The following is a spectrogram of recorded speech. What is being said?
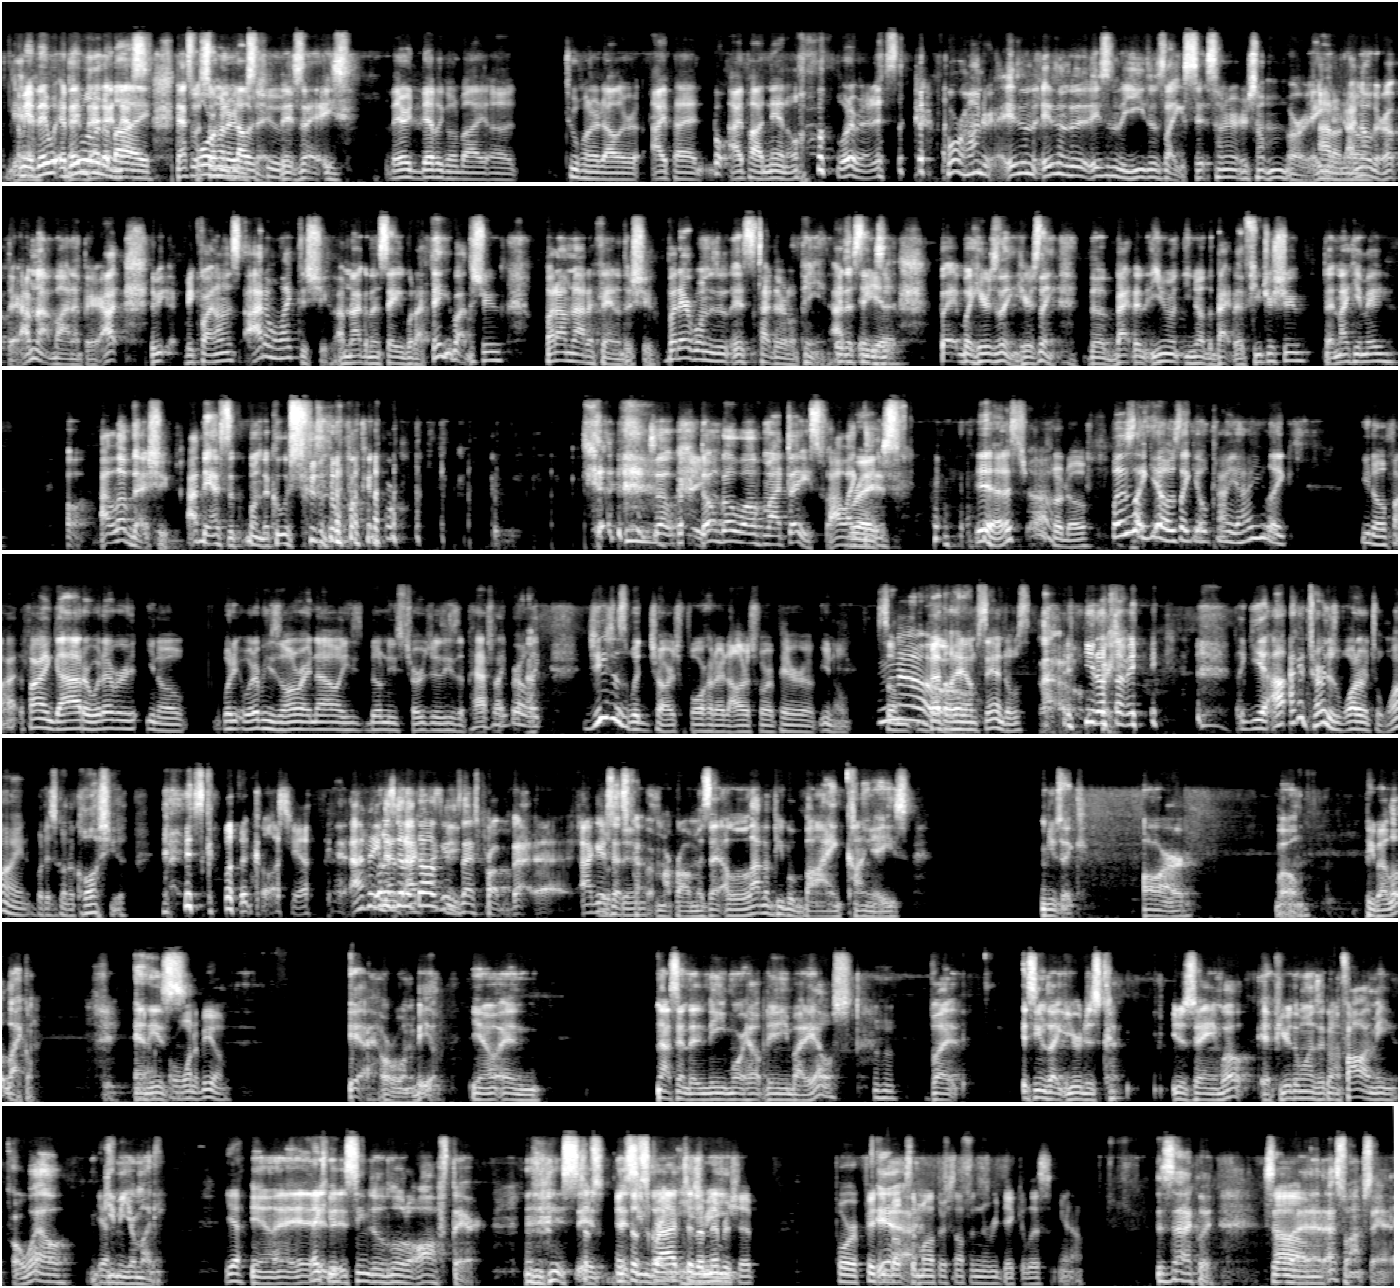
I mean, if they if they willing to and that's- buy, that's, what people $400 say. shoes. They say he's- they're definitely going to buy a two hundred dollar iPad But- iPod Nano, whatever that is. 400 isn't isn't the isn't the Yeezus like 600 or something or 800? I don't know. I know. they're up there. I'm not buying a pair. I to be, be quite honest, I don't like the shoe. I'm not going to say what I think about the shoe, but I'm not a fan of the shoe. But everyone is it's entitled to their own opinion. I just think, yeah. it's- but but here's the thing. Here's the thing. The back to you know you know the Back to the Future shoe that Nike made. Oh, I love that shoe. I think that's the, one of the coolest shoes in the fucking world. so Right. don't go off my taste. I like Right. this. yeah, that's true. I don't know, but it's like yo, it's like yo, Kanye, how you like, you know, find find God or whatever, you know. What, whatever he's on right now, he's building these churches. He's a pastor. Like, bro, like Jesus would charge four hundred dollars for a pair of, you know, some No. Bethlehem sandals. No. you know what I mean? Like, yeah, I, I can turn this water into wine, but it's gonna cost you. it's gonna cost you. I think What that's, gonna I, cost I me? that's probably. I guess that's kind of my problem is that a lot of people buying Kanye's music are, well, people that look like him, and Yeah, he's or want to be him. yeah, or want to be him, you know, and not saying they need more help than anybody else, Mhm. but it seems like you're just you're just saying, well, if you're the ones that are going to follow me, or well, Yeah. give me your money. Yeah. You know, it, it- you. it seems a little off there. It's- it- and subscribe like to the membership for 50 bucks a month or something ridiculous, you know. Exactly. So Um, uh, that's what I'm saying.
